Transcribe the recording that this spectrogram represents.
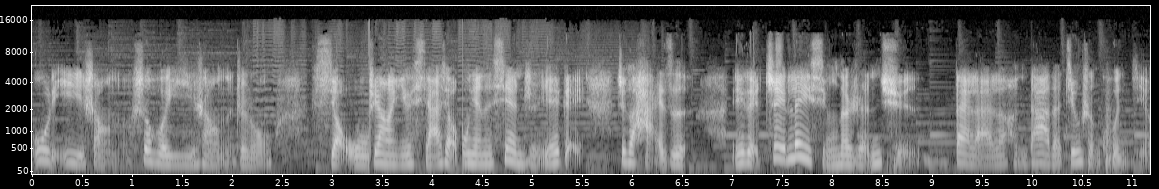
物理意义上的、社会意义上的这种小屋，这样一个狭小空间的限制，也给这个孩子，也给这类型的人群带来了很大的精神困境。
